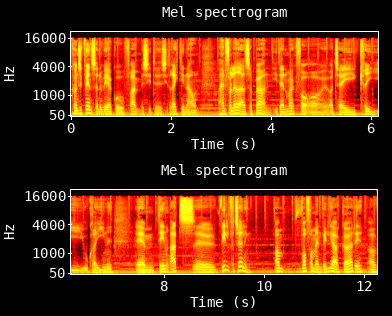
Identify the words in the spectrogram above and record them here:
konsekvenserne ved at gå frem med sit, øh, sit rigtige navn. Og han forlader altså børn i Danmark for at, at tage i krig i Ukraine. Øhm, det er en ret øh, vild fortælling om, hvorfor man vælger at gøre det, og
